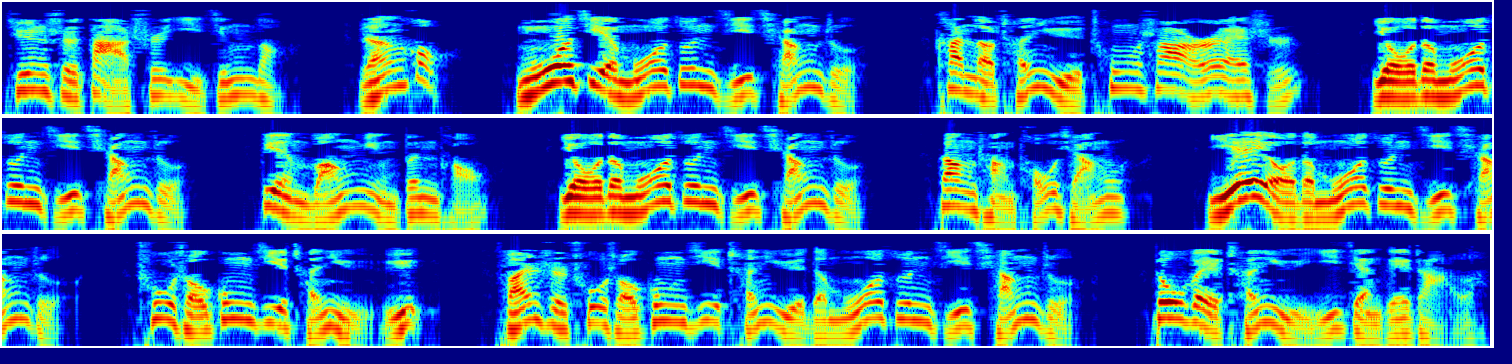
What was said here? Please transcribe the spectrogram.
均是大吃一惊道。然后，魔界魔尊级强者看到陈宇冲杀而来时，有的魔尊级强者便亡命奔逃，有的魔尊级强者。当场投降了，也有的魔尊级强者出手攻击陈宇。凡是出手攻击陈宇的魔尊级强者，都被陈宇一剑给斩了。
